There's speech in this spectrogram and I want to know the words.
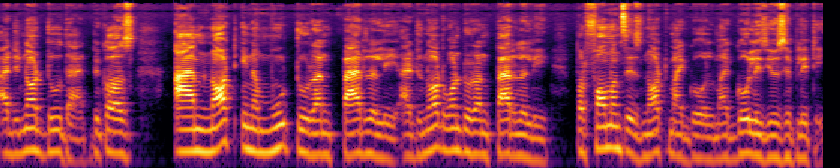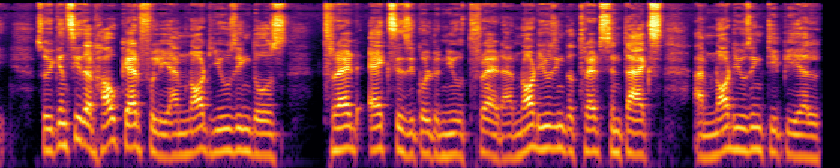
I did not do that because I am not in a mood to run parallelly. I do not want to run parallelly. Performance is not my goal. My goal is usability. So you can see that how carefully I'm not using those thread x is equal to new thread. I'm not using the thread syntax. I'm not using TPL,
